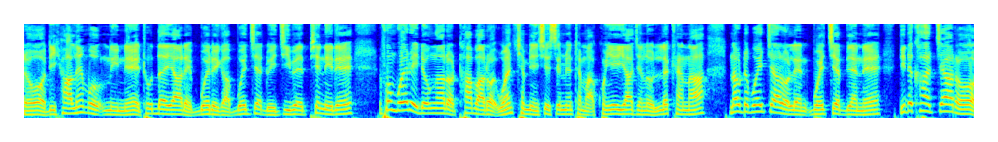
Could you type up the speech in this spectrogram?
တော့ဒီဟာလင်းမုတ်အနေနဲ့ထိုးသက်ရတဲ့ပွဲတွေကပွဲချက်တွေကြီးပဲဖြစ်နေတယ်အဖွင့်ပွဲတွေတုန်းကတော့ထားပါတော့1 championship စင်မြင့်ထက်မှာအခွင့်အရေးရခြင်းလို့လက်ခံတာနောက်တစ်ပွဲကြတော့လည်းပွဲချက်ပြန်တယ်ဒီတစ်ခါကြတော့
